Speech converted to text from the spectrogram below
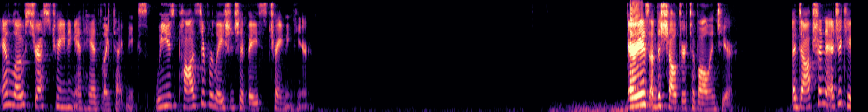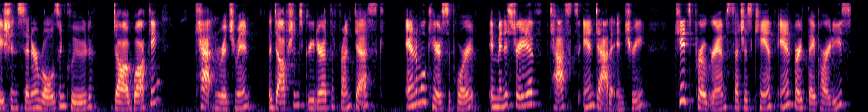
And low stress training and handling techniques. We use positive relationship based training here. Areas of the shelter to volunteer. Adoption Education Center roles include dog walking, cat enrichment, adoptions greeter at the front desk, animal care support, administrative tasks and data entry, kids programs such as camp and birthday parties,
